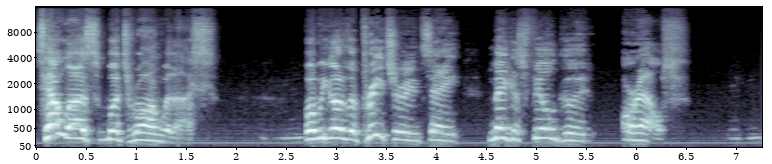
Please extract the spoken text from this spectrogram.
tell us what's wrong with us." Well, we go to the preacher and say, "Make us feel good, or else." Mhm.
